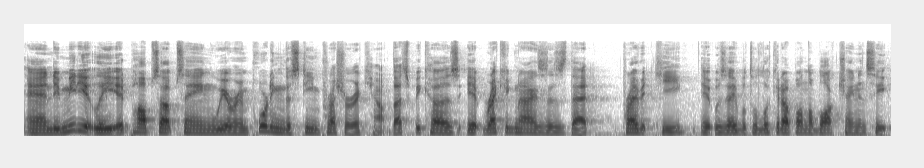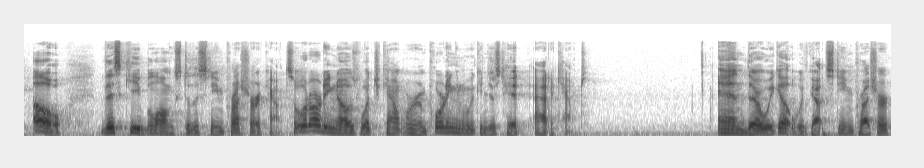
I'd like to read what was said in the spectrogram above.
And immediately it pops up saying we are importing the Steem Pressure account. That's because it recognizes that private key, it was able to look it up on the blockchain and see, oh, this key belongs to the Steem Pressure account. So it already knows which account we're importing and we can just hit add account. And there we go. We've got Steem Pressure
